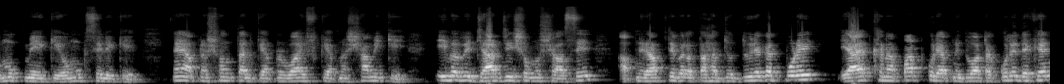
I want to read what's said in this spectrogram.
অমুক মেয়েকে, অমুক ছেলেকে হ্যাঁ আপনার সন্তানকে, আপনার ওয়াইফকে আপনার স্বামীকে। এইভাবে যার যে সমস্যা আছে, আপনি রাত্রেবেলা তাহাজ্জুদ দুই রেখাত পড়ে এই আয়াতখানা পাঠ করে আপনি দোয়াটা করে দেখেন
